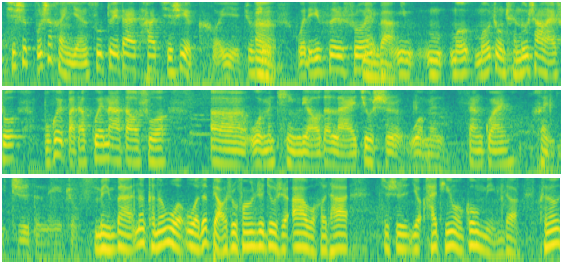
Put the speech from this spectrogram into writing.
其实不是很严肃对待它，其实也可以。就是我的意思是说，你某某种程度上来说，不会把它归纳到说。呃，我们挺聊得来，就是我们三观很一致的那种。明白，那可能我我的表述方式就是啊，我和他就是有还挺有共鸣的。可能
